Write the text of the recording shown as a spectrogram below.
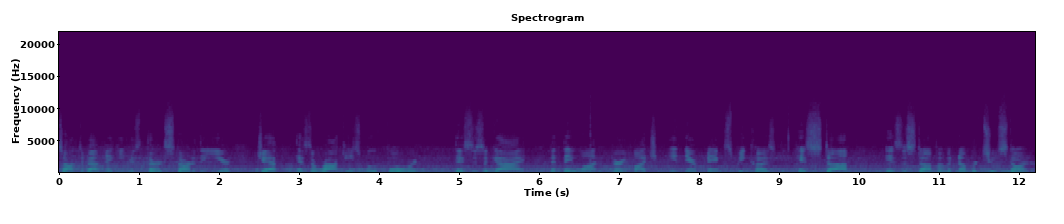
talked about making his third start of the year. Jeff, as the Rockies move forward, this is a guy that they want very much in their mix because his stuff is the stuff of a number two starter.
